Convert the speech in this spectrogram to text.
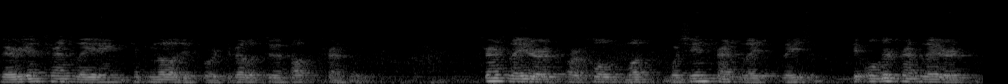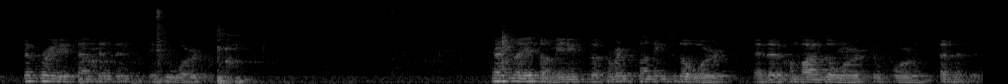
various translating technologies were developed to help translate. Translators are called machine translation. The older translators separated sentences into words, translate the meanings corresponding to the words, and then combine the words to form sentences.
